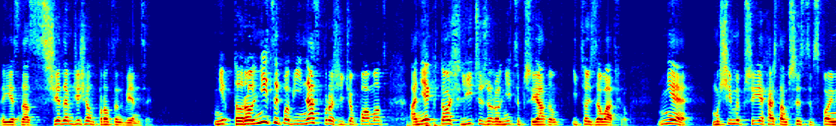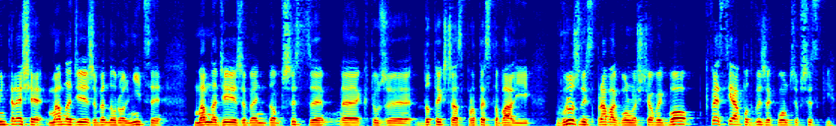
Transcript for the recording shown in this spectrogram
jest nas 70% więcej. Nie, to rolnicy powinni nas prosić o pomoc, a nie ktoś liczy, że rolnicy przyjadą i coś załatwią. Nie. Musimy przyjechać tam wszyscy w swoim interesie. Mam nadzieję, że będą rolnicy. Mam nadzieję, że będą wszyscy, e, którzy dotychczas protestowali w różnych sprawach wolnościowych, bo kwestia podwyżek łączy wszystkich.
